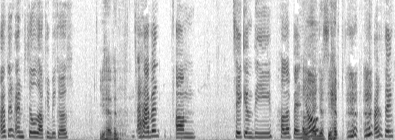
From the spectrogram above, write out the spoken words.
I think I'm still lucky because you haven't I haven't um taken the jalapeno. jalapenos yet. I think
